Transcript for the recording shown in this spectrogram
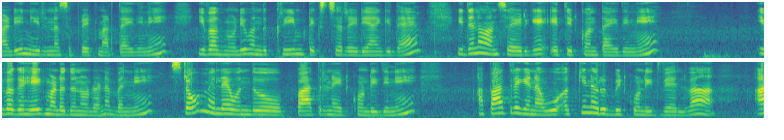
ಮಾಡಿ ನೀರನ್ನು ಸಪ್ರೇಟ್ ಮಾಡ್ತಾ ಇದ್ದೀನಿ. ಇವಾಗ ನೋಡಿ ಒಂದು ಕ್ರೀಮ್ ಟೆಕ್ಸ್ಚರ್ ರೆಡಿಯಾಗಿದೆ ಇದನ್ನು ಒಂದು ಸೈಡ್ಗೆ ಎತ್ತಿಟ್ಕೊತಾ ಇದ್ದೀನಿ. ಇವಾಗ ಹೇಗೆ ಮಾಡೋದು ನೋಡೋಣ, ಬನ್ನಿ. ಸ್ಟವ್ ಮೇಲೆ ಒಂದು ಪಾತ್ರೆನ ಇಟ್ಕೊಂಡಿದ್ದೀನಿ. ಆ ಪಾತ್ರೆಗೆ ನಾವು ಅಕ್ಕಿನ ರುಬ್ಬಿಟ್ಕೊಂಡಿದ್ವಿ ಅಲ್ವಾ? ಆ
